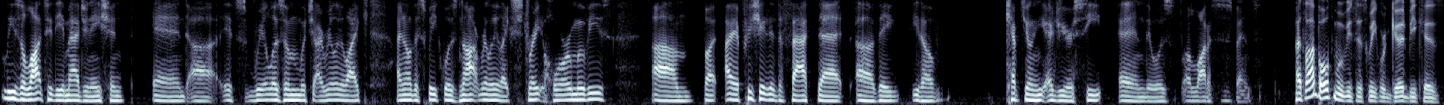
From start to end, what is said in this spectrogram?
leaves a lot to the imagination and uh, it's realism, which I really like. I know this week was not really like straight horror movies, um, but I appreciated the fact that uh, they, you know, kept you on the edge of your seat and there was a lot of suspense. I thought both movies this week were good because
